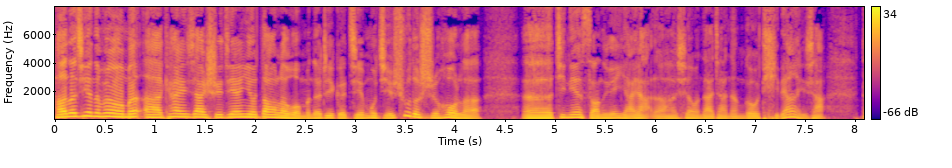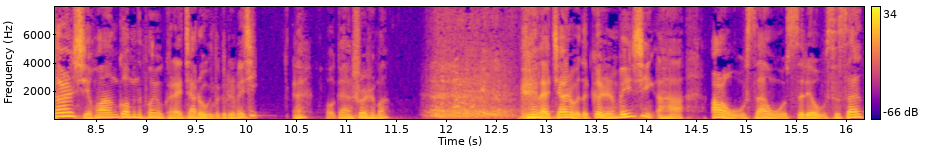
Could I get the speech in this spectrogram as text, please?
好的，亲爱的朋友们啊，看一下时间，又到了我们的这个节目结束的时候了。呃，今天嗓子有点哑哑的啊，希望大家能够体谅一下。当然，喜欢光明的朋友可以来加入我的个人微信。哎，我刚才说什么？可以来加入我的个人微信啊，二五三五四六五四三。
